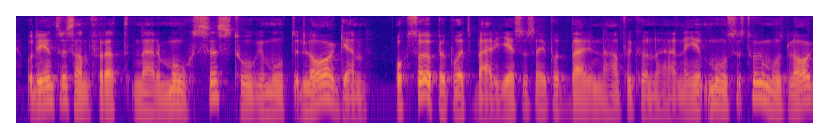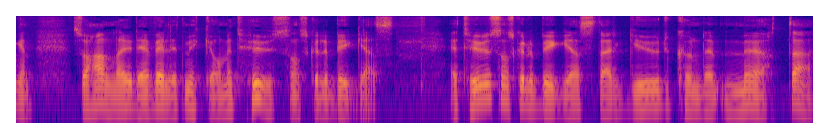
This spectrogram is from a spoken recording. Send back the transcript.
Och det är intressant för att när Moses tog emot lagen också uppe på ett berg. Jesus är ju på ett berg när han förkunnar här. När Moses tog emot lagen så handlar ju det väldigt mycket om ett hus som skulle byggas. Ett hus som skulle byggas där Gud kunde möta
